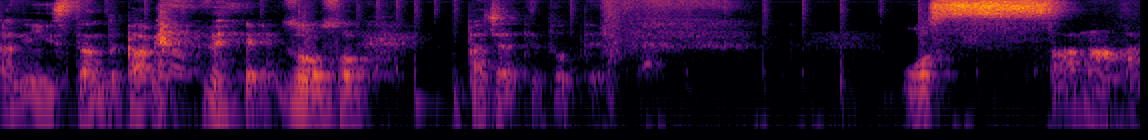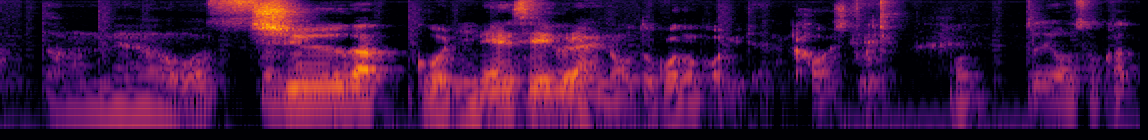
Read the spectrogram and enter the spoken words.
あの、インスタントカメラでう。そうそう。パチャって撮ってる。おっさなかったのね。もう中学校2年生ぐらいの男の子みたいな顔して、本当に遅かっ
